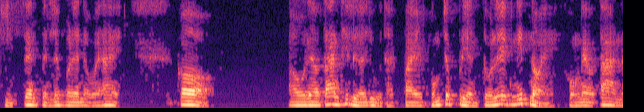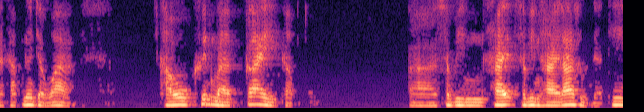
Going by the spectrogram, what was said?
ขีดเส้นเป็น reference เอาไว้ให้ ก็เอาแนวต้านที่เหลืออยู่ถัดไป ผมจะเปลี่ยนตัวเลขนิดหน่อยของแนวต้านนะครับ เนื่องจากว่าเขาขึ้นมาใกล้กับสวิงไฮสวิงไฮล่าสุดเนี่ยที่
